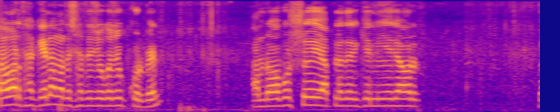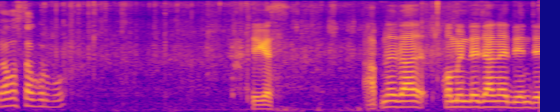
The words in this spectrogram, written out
যাওয়ার থাকেন আমাদের সাথে যোগাযোগ করবেন। আমরা অবশ্যই আপনাদেরকে নিয়ে যাওয়ার ব্যবস্থা করব। ঠিক আছে। আপনারা কমেন্টে জানাই দিন যে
